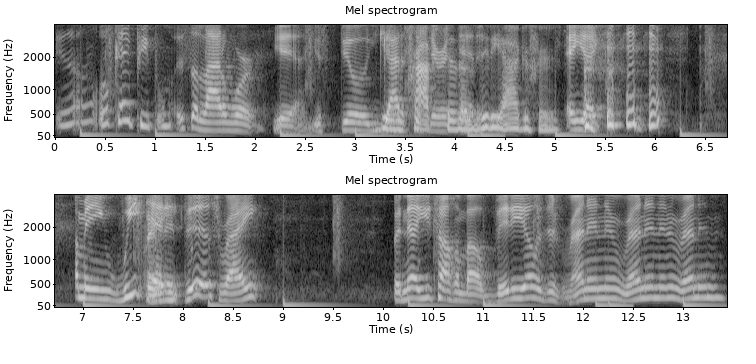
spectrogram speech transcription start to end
you know, okay, people, it's a lot of work. Yeah, you still you Give gotta the sit props there to those edit. videographers. And yeah, I mean, we edit this, right? But now you talking about video, and just running and running and running.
